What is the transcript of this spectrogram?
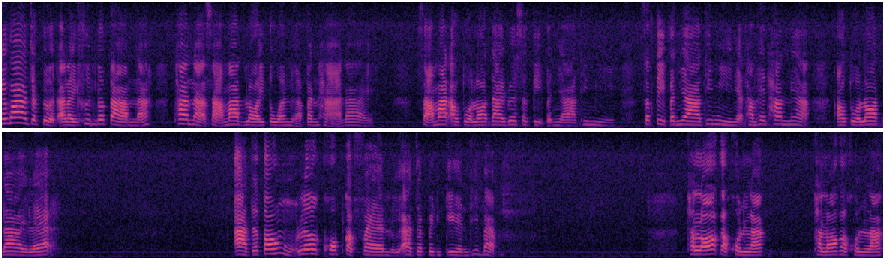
ไม่ว่าจะเกิดอะไรขึ้นก็ตามนะ ท่านสามารถลอยตัวเหนือปัญหาได้ สามารถเอาตัวรอดได้ด้วยสติปัญญาที่มี สติปัญญาที่มีเนี่ยทำให้ท่านเนี่ย เอาตัวรอดได้และ อาจจะต้องเลิกคบกับแฟนหรืออาจจะเป็นเกณฑ์ที่แบบ ทะเลาะกับคนรัก ทะเลาะกับคนรัก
